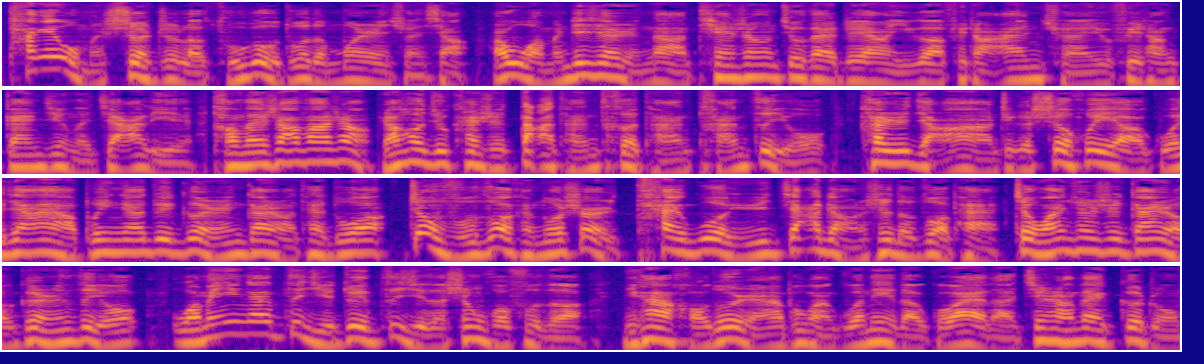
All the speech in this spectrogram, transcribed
他给我们设置了足够多的默认选项，而我们这些人呢。天生就在这样一个非常安全又非常干净的家里，躺在沙发上，然后就开始大谈特谈谈自由，开始讲啊，这个社会啊，国家呀，不应该对个人干扰太多，政府做很多事儿太过于家长式的做派，这完全是干扰个人自由，我们应该自己对自己的生活负责。你看，好多人，不管国内的、国外的，经常在各种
